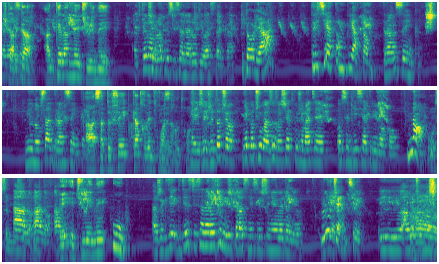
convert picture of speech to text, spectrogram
Štarka, en quelle année tu es né A v ktorom roku si sa narodila, Starka? Kto ja? V 35. Transenka. 1935. Ah, ça te fait 83 ans. 83. Hej, že, že to, čo nepočúva zo začiatku, že máte 83 rokov. No, Oh, c'est mieux. Áno, áno, áno. Et, et tu es né où A že kde, kde ste sa narodili, že to vlastne si ešte neuvedomil? v Lučenci. I, a Lučenec si.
